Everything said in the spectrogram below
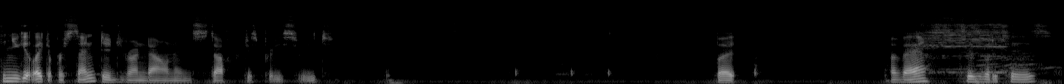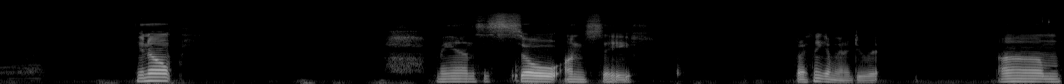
then you get like a percentage rundown and stuff, which is pretty sweet. But, avast, is what it is. You know, man, this is so unsafe. But I think I'm gonna do it. Um,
